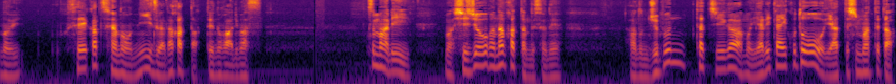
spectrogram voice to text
あの、生活者のニーズがなかったっていうのがあります。つまり、まあ、市場がなかったんですよね。あの、自分たちがもうやりたいことをやってしまってたっ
